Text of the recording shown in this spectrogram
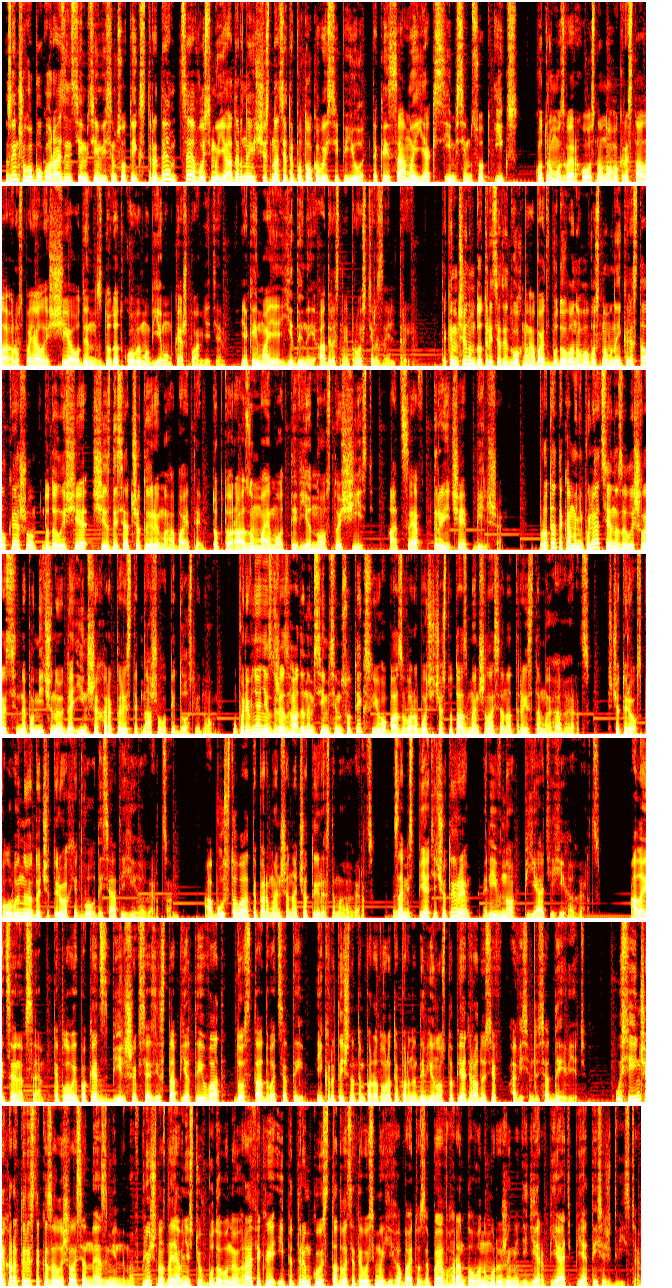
З іншого боку, Ryzen 7 7800X 3D це восьмиядерний 16-потоковий CPU, такий самий як 7700X, котрому зверху основного кристала розпаяли ще один з додатковим об'ємом кеш пам'яті, який має єдиний адресний простір з L3. Таким чином, до 32 МБ вбудованого в основний кристал кешу додали ще 64 МБ, тобто разом маємо 96, а це втричі більше. Проте така маніпуляція не залишилась непоміченою для інших характеристик нашого піддослідного. У порівнянні з вже згаданим 7700X його базова робоча частота зменшилася на 300 МГц з 4,5 до 4,2 ГГц, а бустова тепер менше на 400 МГц. Замість 5,4 рівно 5 ГГц. Але і це не все. Тепловий пакет збільшився зі 105 Вт до 120, і критична температура тепер не 95 градусів, а 89. Усі інші характеристики залишилися незмінними, включно з наявністю вбудованої графіки і підтримкою 128 ГБ ОЗП в гарантованому режимі DDR5 5200.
